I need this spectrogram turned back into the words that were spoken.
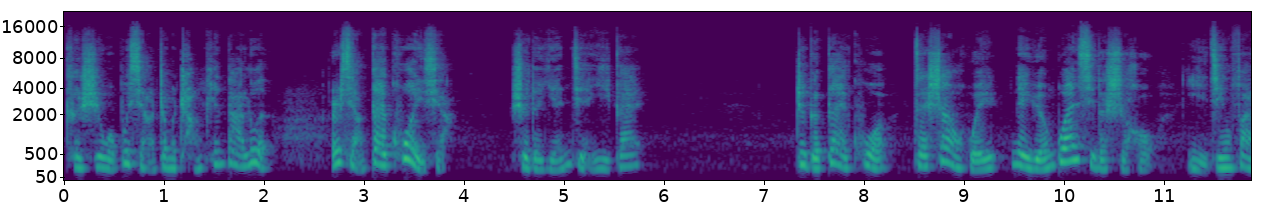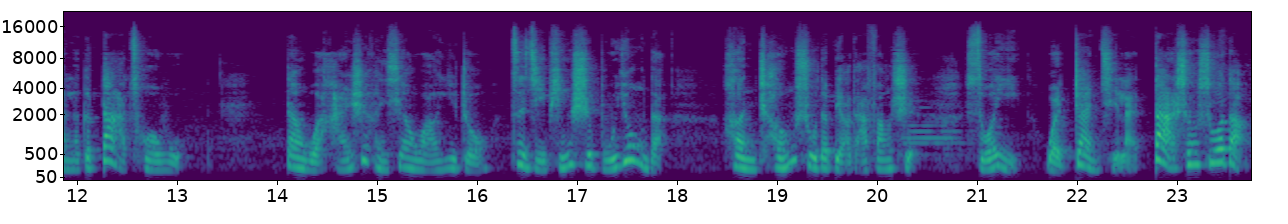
可是我不想这么长篇大论，而想概括一下，说得言简意赅。这个概括在上回内缘关系的时候已经犯了个大错误，但我还是很向往一种自己平时不用的、很成熟的表达方式，所以我站起来大声说道。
